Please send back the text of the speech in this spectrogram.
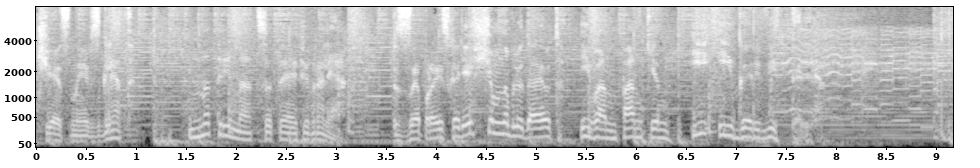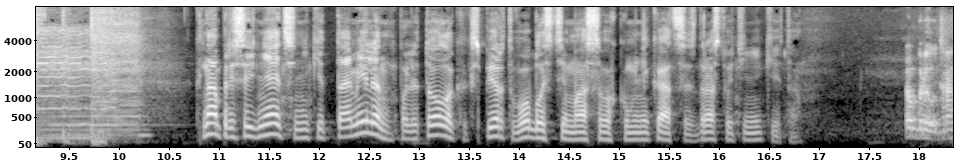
Честный взгляд на 13 февраля. За происходящим наблюдают Иван Панкин и Игорь Виттель. К нам присоединяется Никита Томилин, политолог, эксперт в области массовых коммуникаций. Здравствуйте, Никита. Доброе утро.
